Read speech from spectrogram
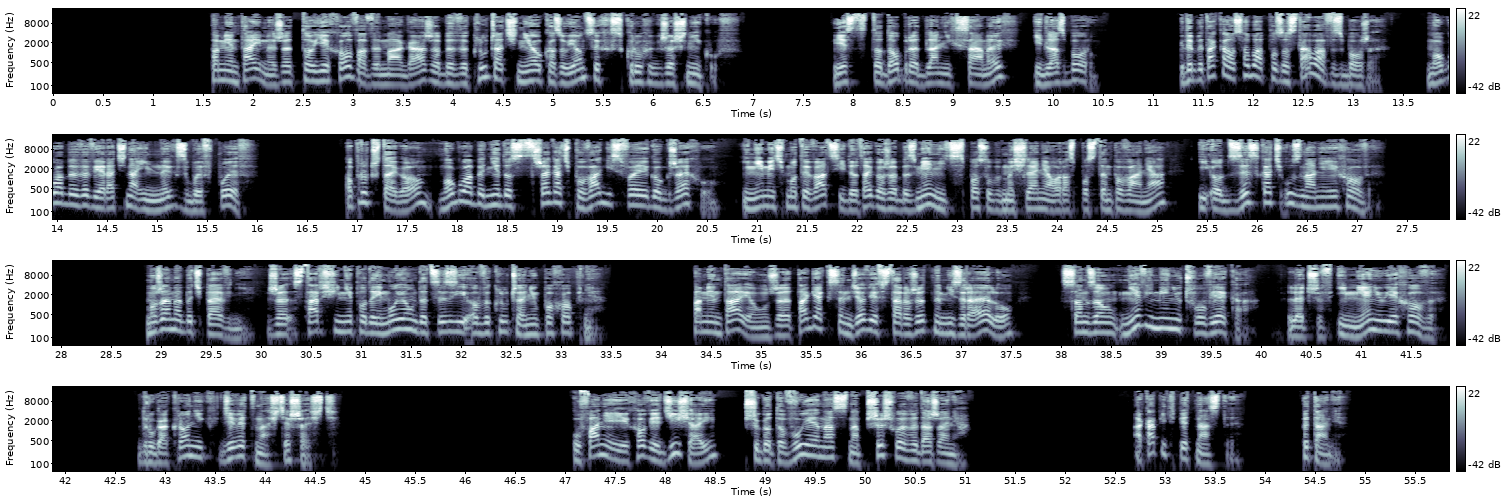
Pamiętajmy, że to Jehowa wymaga, żeby wykluczać nieokazujących skruchy grzeszników. Jest to dobre dla nich samych i dla zboru. Gdyby taka osoba pozostała w zborze, mogłaby wywierać na innych zły wpływ. Oprócz tego, mogłaby nie dostrzegać powagi swojego grzechu i nie mieć motywacji do tego, żeby zmienić sposób myślenia oraz postępowania i odzyskać uznanie Jehowy. Możemy być pewni, że starsi nie podejmują decyzji o wykluczeniu pochopnie. Pamiętają, że tak jak sędziowie w starożytnym Izraelu, sądzą nie w imieniu człowieka, lecz w imieniu Jehowy. Druga Kronik 19:6. Ufanie Jehowie dzisiaj przygotowuje nas na przyszłe wydarzenia. Akapit 15. Pytanie.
